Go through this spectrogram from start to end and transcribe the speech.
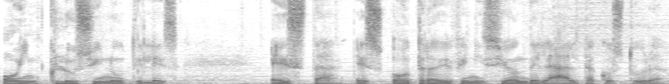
o incluso inútiles. Esta es otra definición de la alta costura.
